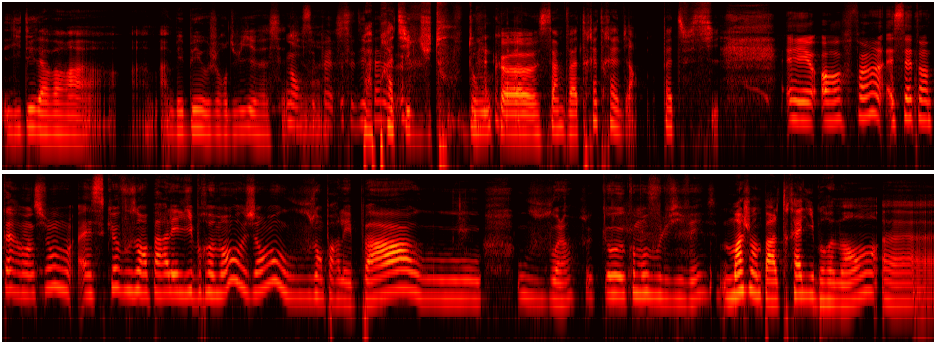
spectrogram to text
l'idée d'avoir un, bébé aujourd'hui, c'est pas, pas, pratique du tout. Donc, ça me va très, très bien. Pas de souci. Et enfin, cette intervention, est-ce que vous en parlez librement aux gens ou vous en parlez pas ou, voilà, comment vous le vivez? Moi, j'en parle très librement. Euh,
